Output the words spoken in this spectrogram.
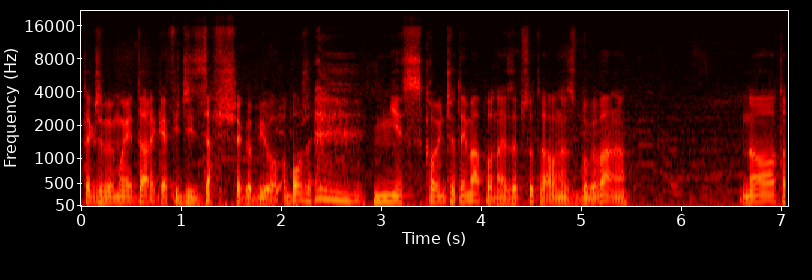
Tak, żeby moje Dark Effigy zawsze go biło. O Boże, nie skończę tej mapy, ona jest zepsuta, ona jest zbugowana. No to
